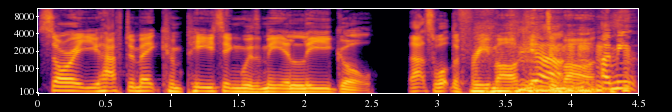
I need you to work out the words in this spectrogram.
sorry, you have to make competing with me illegal. That's what the free market yeah, demands. I mean,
